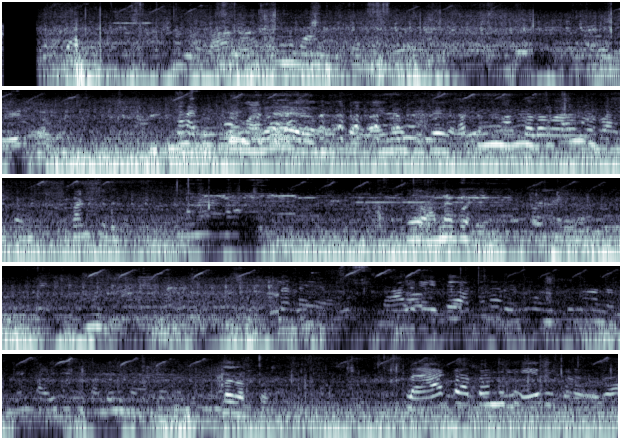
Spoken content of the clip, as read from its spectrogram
ఎట్లా కడతారు ఫ్లాట్ అతను లేదు ఇక్కడ కదా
